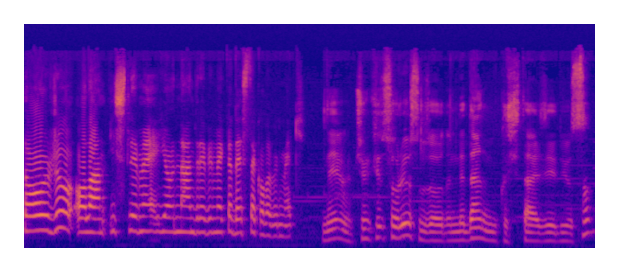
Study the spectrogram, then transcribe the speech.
doğru olan işleme yönlendirebilmek ve destek olabilmek. Değil mi? Çünkü soruyorsunuz orada neden bu kışı tercih ediyorsun?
